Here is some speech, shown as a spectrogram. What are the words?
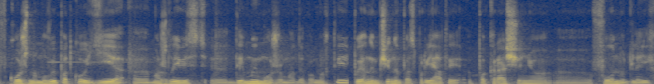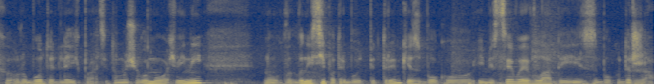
В кожному випадку є е, можливість, е, де ми можемо допомогти певним чином посприяти покращенню е, фону для їх роботи, для їх праці, тому що в умовах війни Ну, вони всі потребують підтримки з боку і місцевої влади, і з боку держави.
